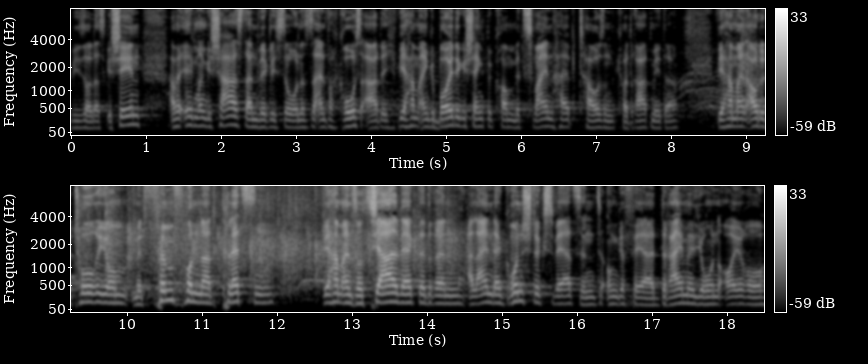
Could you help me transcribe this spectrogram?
wie soll das geschehen? Aber irgendwann geschah es dann wirklich so und es ist einfach großartig. Wir haben ein Gebäude geschenkt bekommen mit zweieinhalbtausend Quadratmeter. Wir haben ein Auditorium mit 500 Plätzen. Wir haben ein Sozialwerk da drin. Allein der Grundstückswert sind ungefähr drei Millionen Euro.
